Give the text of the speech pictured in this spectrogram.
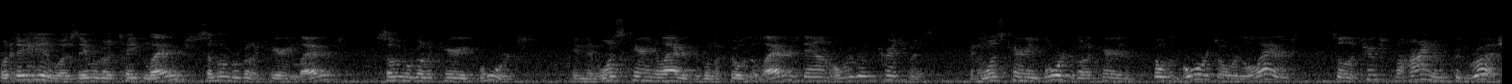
What they did was they were gonna take ladders, some of them were gonna carry ladders, some were gonna carry boards. And then once carrying ladders were gonna throw the ladders down over the entrenchments, and once carrying boards were gonna carry the, throw the boards over the ladders, so the troops behind them could rush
